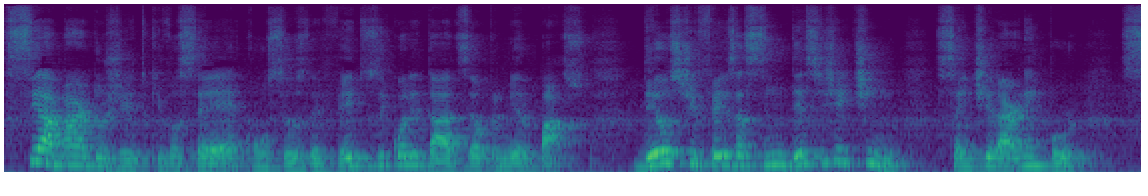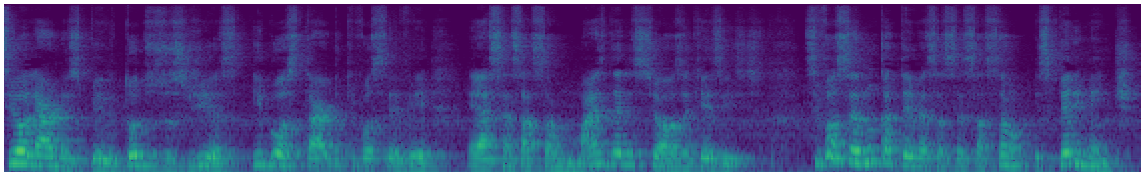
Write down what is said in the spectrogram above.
Se amar do jeito que você é, com os seus defeitos e qualidades, é o primeiro passo. Deus te fez assim, desse jeitinho, sem tirar nem pôr. Se olhar no espelho todos os dias e gostar do que você vê é a sensação mais deliciosa que existe. Se você nunca teve essa sensação, experimente.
